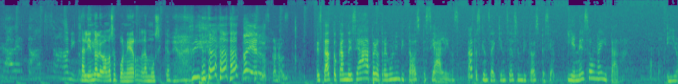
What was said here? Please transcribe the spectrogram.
Robert Thompson! Y no sé Saliendo le vamos a poner la música. No, ya los conozco. Estaba tocando y dice, ah, pero traigo un invitado especial. Y no sé, ah, pues quién sabe quién sea ese invitado especial. Y en eso una guitarra. Ta, ta. Y yo,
